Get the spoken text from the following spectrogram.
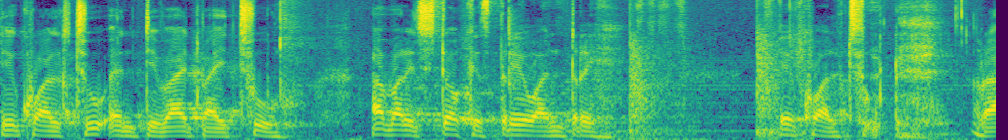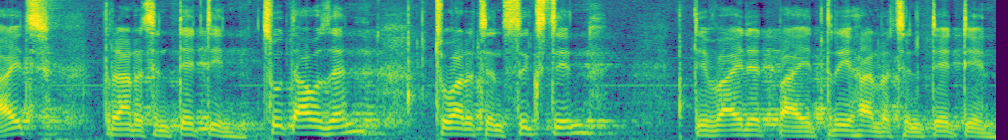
equal to and divide by 2 average stock is 313 equal to right? 313 2216 divided by 313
